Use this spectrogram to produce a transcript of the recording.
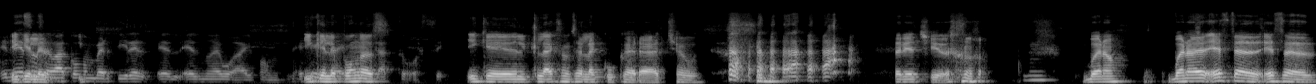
En y eso que le- se va a convertir el, el- el nuevo iPhone. y que le pongas- 14. Y que el claxon sea la cucaracha, güey. Estaría chido. bueno, bueno, esta, esa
